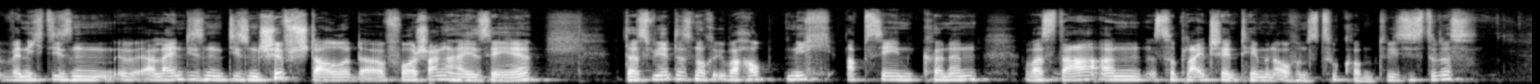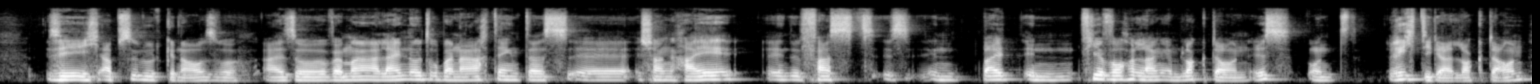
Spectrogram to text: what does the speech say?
wenn ich diesen, äh, allein diesen, diesen Schiffsstau da vor Shanghai sehe, dass wir das noch überhaupt nicht absehen können, was da an Supply Chain Themen auf uns zukommt. Wie siehst du das? Sehe ich absolut genauso. Also wenn man allein nur darüber nachdenkt, dass äh, Shanghai fast in, bald in vier Wochen lang im Lockdown ist und richtiger Lockdown,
